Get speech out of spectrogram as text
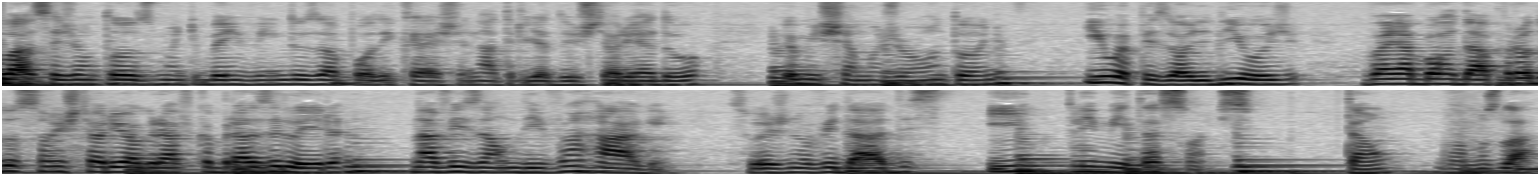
Olá, sejam todos muito bem-vindos ao podcast Na Trilha do Historiador. Eu me chamo João Antônio e o episódio de hoje vai abordar a produção historiográfica brasileira na visão de Van Hagen, suas novidades e limitações. Então, vamos lá.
